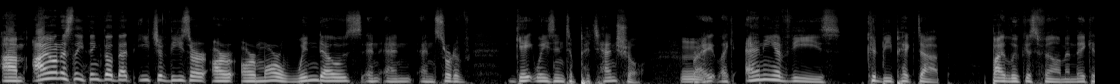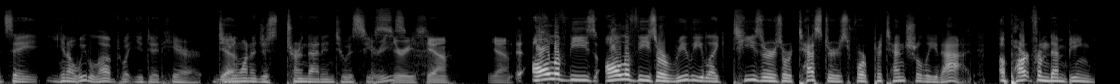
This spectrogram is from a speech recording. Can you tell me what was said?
Um, I honestly think though that each of these are are, are more windows and, and and sort of gateways into potential. Mm. Right? Like any of these could be picked up by Lucasfilm and they could say, you know, we loved what you did here. Do Yeah. you want to just turn that into a series? Series, yeah, yeah. all of these all of these are really like teasers or testers for potentially that apart from them being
